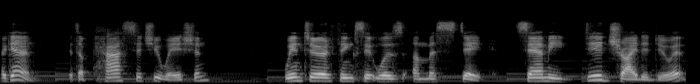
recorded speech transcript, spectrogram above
Again, it's a past situation. Winter thinks it was a mistake. Sammy did try to do it,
